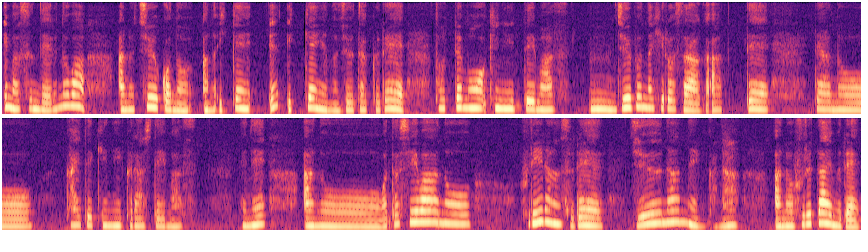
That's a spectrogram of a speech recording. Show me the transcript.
今住んでいるのはあの中古のあの一軒え一軒家の住宅でとっても気に入っています。うん、十分な広さがあってであの快適に暮らしています。でねあの私はあのフリーランスで十何年かなあのフルタイムで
